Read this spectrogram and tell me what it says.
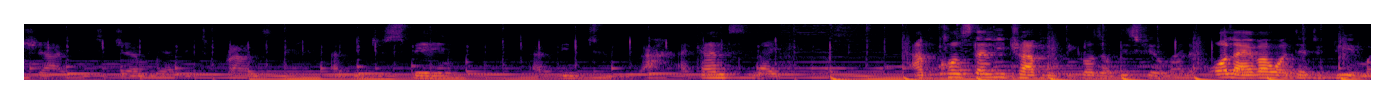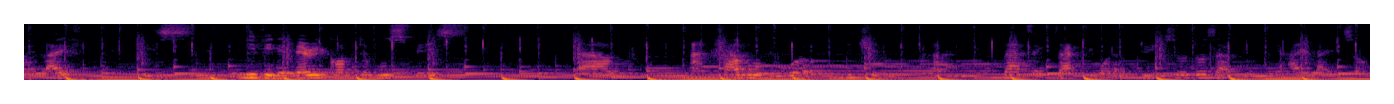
I've been to Russia, I've been to Germany, I've been to France, I've been to Spain, I've been to, ah, I can't like, I'm constantly traveling because of this film and all I ever wanted to do in my life is live in a very comfortable space um, and travel the world, literally. And that's exactly what I'm doing. So those have been the highlights of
